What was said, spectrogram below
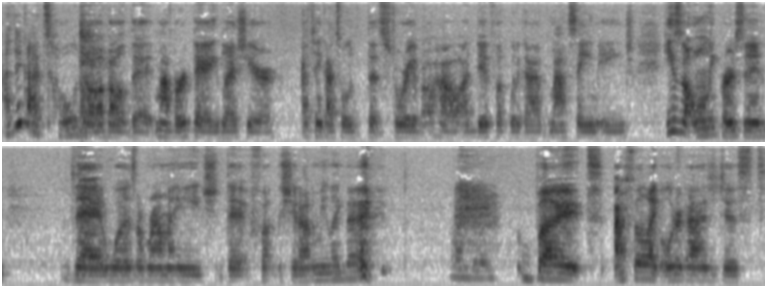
I think I told y'all about that my birthday last year. I think I told that story about how I did fuck with a guy my same age. He's the only person that was around my age that fucked the shit out of me like that. But I feel like older guys just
